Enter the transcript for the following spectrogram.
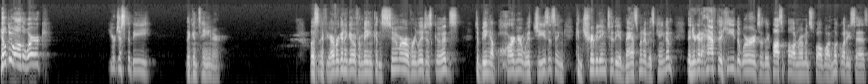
He'll do all the work. You're just to be the container. Listen, if you're ever going to go from being consumer of religious goods to being a partner with Jesus and contributing to the advancement of his kingdom, then you're going to have to heed the words of the Apostle Paul in Romans 12:1. Look what he says.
